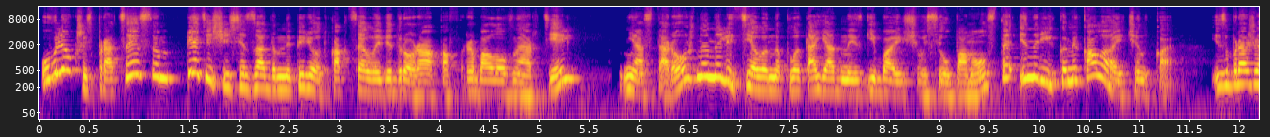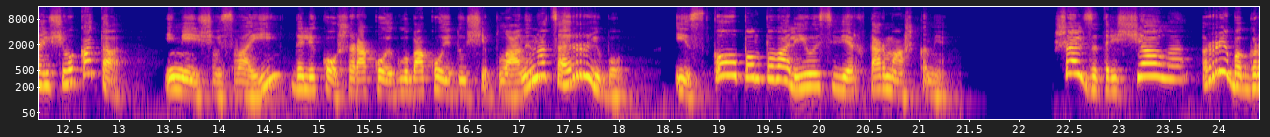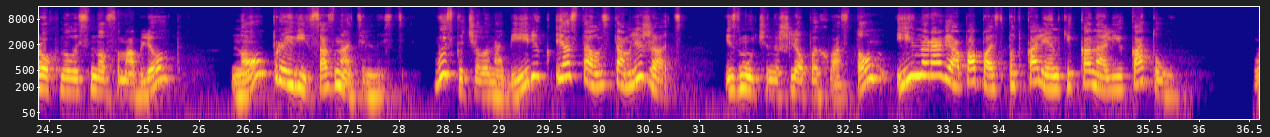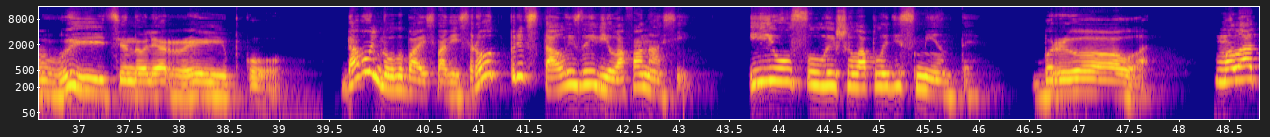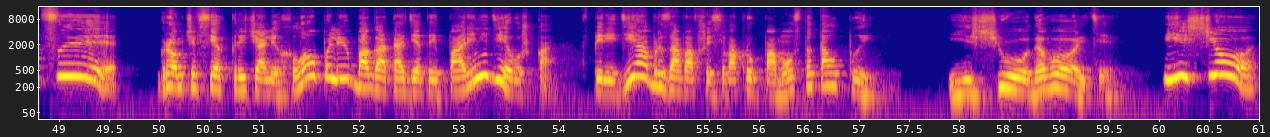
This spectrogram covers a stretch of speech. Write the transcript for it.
Увлекшись процессом, пятящийся задом наперед, как целое ведро раков, рыболовная артель, неосторожно налетела на плотоядно изгибающегося у помоста Энрика Миколайченко – изображающего кота, имеющего свои далеко, широко и глубоко идущие планы на царь-рыбу, и скопом повалилась вверх тормашками. Шаль затрещала, рыба грохнулась носом об лед, но, проявив сознательность, выскочила на берег и осталась там лежать, измученно шлепая хвостом и норовя попасть под коленки к каналье коту. «Вытянули рыбку!» Довольно улыбаясь во весь рот, привстал и заявил Афанасий. И услышал аплодисменты. «Браво!» «Молодцы!» Громче всех кричали и хлопали богато одетый парень и девушка, впереди образовавшейся вокруг помоста толпы. «Еще давайте!» «Еще!»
